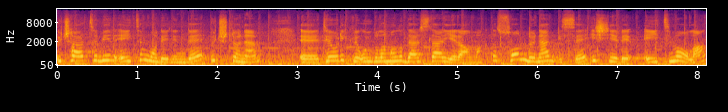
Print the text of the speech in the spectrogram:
3 artı 1 eğitim modelinde 3 dönem e, teorik ve uygulamalı dersler yer almakta. Son dönem ise iş yeri eğitimi olan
